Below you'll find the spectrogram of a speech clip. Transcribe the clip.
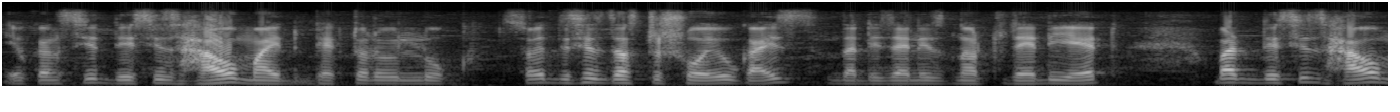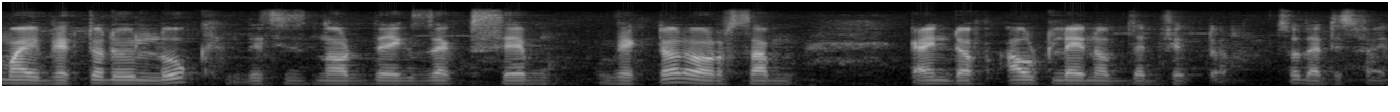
you can see this is how my vector will look. So this is just to show you guys the design is not ready yet but this is how my vector will look. This is not the exact same vector or some kind of outline of that vector. So that is fine.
